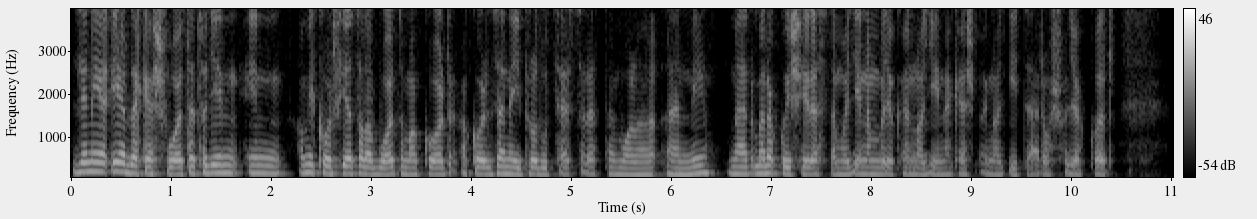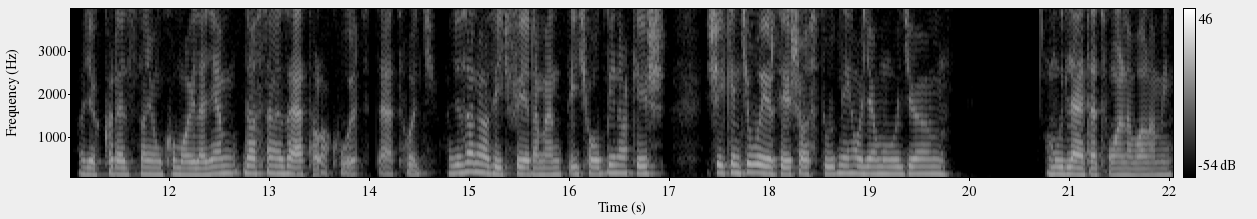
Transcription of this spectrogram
ez ilyen érdekes volt, tehát, hogy én, én amikor fiatalabb voltam, akkor, akkor zenei producer szerettem volna lenni, mert, mert akkor is éreztem, hogy én nem vagyok olyan nagy énekes, meg nagy gitáros, hogy akkor, hogy akkor ez nagyon komoly legyen, de aztán ez átalakult. Tehát, hogy, hogy a zene az így félrement, így hobbinak, és, és egyébként jó érzés azt tudni, hogy amúgy, amúgy lehetett volna valami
